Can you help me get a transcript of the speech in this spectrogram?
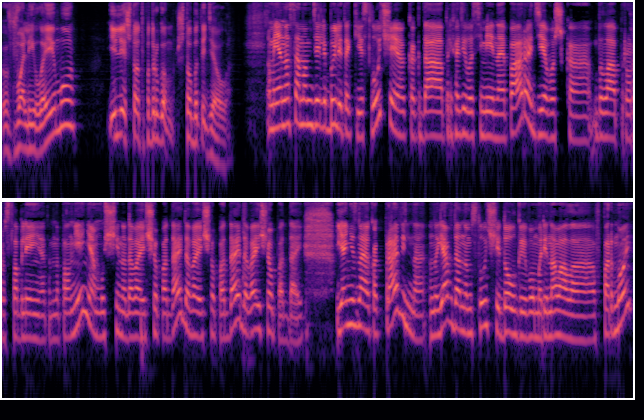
ввалила ему или что-то по-другому? Что бы ты делала? У меня на самом деле были такие случаи, когда приходила семейная пара, девушка была про расслабление, там, наполнение, мужчина, давай еще подай, давай еще подай, давай еще подай. Я не знаю, как правильно, но я в данном случае долго его мариновала в парной,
